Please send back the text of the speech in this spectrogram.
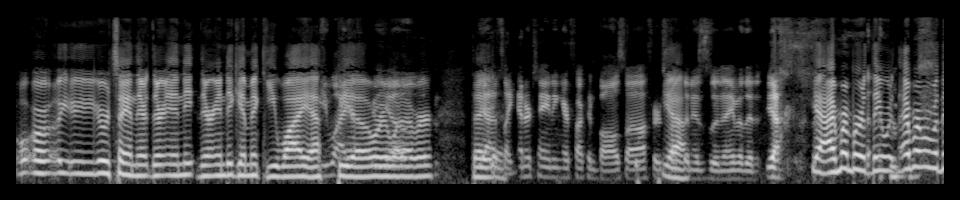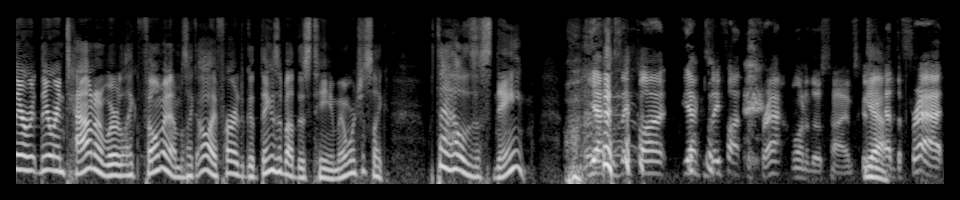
or, or you were saying they're they're indie they're indie gimmick EYFBO or whatever. They, yeah, it's like entertaining your fucking balls off or Yeah. something is the name of the yeah. Yeah, I remember they were. I remember when they were they were in town and we were like filming. it. I was like, oh, I've heard good things about this team, and we're just like, what the hell is this name? Yeah, because they fought. Yeah, because they fought the frat one of those times. Because Yeah. they had the frat,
